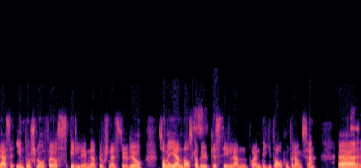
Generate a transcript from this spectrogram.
reise inn til Oslo for å spille inn i et profesjonelt studio, som igjen da skal brukes en, på en digital konferanse. Eh,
